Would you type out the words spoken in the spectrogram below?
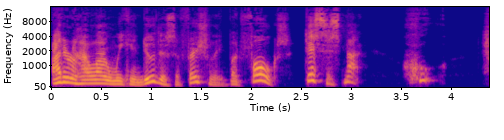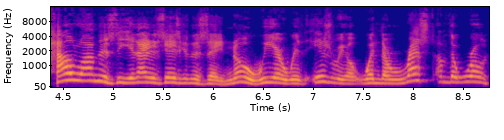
I don't know how long we can do this officially, but folks, this is not who. How long is the United States going to say, no, we are with Israel when the rest of the world,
